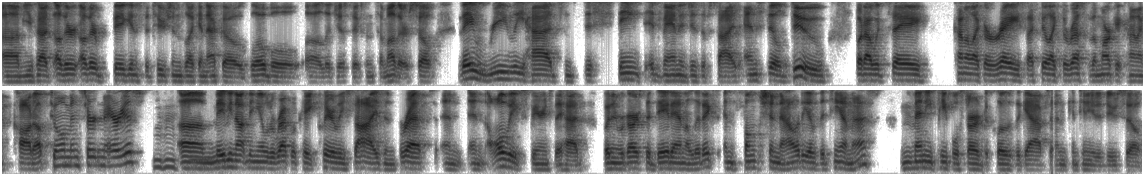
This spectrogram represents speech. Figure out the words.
Um, you've had other other big institutions like an Echo Global uh, Logistics and some others. So they really had some distinct advantages of size and still do. But I would say, kind of like a race, I feel like the rest of the market kind of caught up to them in certain areas. Mm-hmm. Um, maybe not being able to replicate clearly size and breadth and and all the experience they had, but in regards to data analytics and functionality of the TMS, many people started to close the gaps and continue to do so.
